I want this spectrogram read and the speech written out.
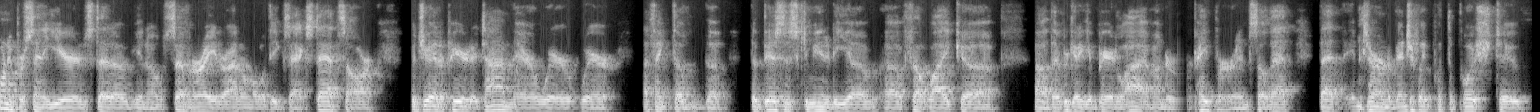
twenty percent a year instead of you know seven or eight or I don't know what the exact stats are. But you had a period of time there where where I think the the the business community uh, uh, felt like. Uh, uh, they were going to get buried alive under paper, and so that that in turn eventually put the push to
